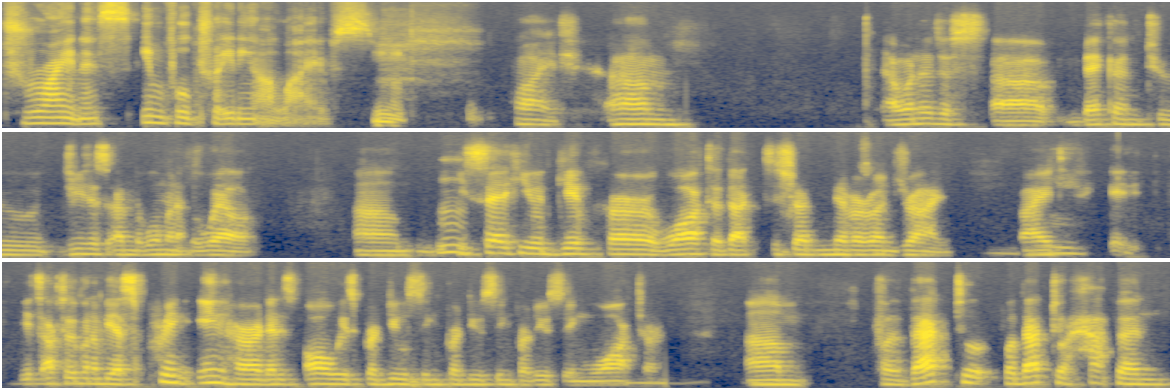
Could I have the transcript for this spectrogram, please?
dryness infiltrating our lives? Right. Um, I want to just uh, beckon to Jesus and the woman at the well. Um, He Mm. said he would give her water that should never run dry, right? Mm. It- it's actually going to be a spring in her that is always producing, producing, producing water. Um, for that to for that to happen,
